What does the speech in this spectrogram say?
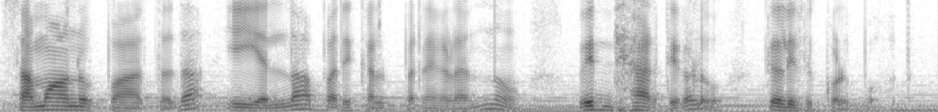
ಸಮಾನುಪಾತದ ಈ ಎಲ್ಲ ಪರಿಕಲ್ಪನೆಗಳನ್ನು ವಿದ್ಯಾರ್ಥಿಗಳು ತಿಳಿದುಕೊಳ್ಳಬಹುದು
